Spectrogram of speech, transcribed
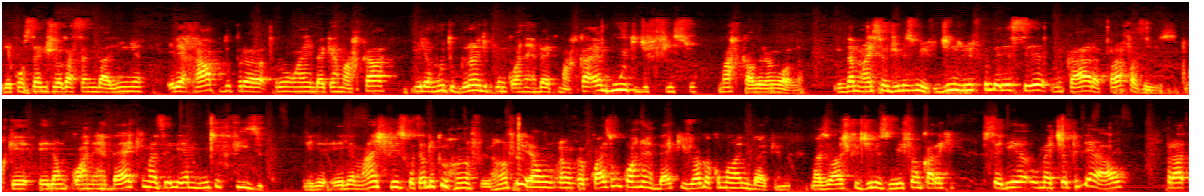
ele consegue jogar saindo da linha, ele é rápido para um linebacker marcar, ele é muito grande para um cornerback marcar. É muito difícil marcar o Darren Waller. Ainda mais sem o Jimmy Smith. O Jimmy Smith poderia ser um cara para fazer isso, porque ele é um cornerback, mas ele é muito físico. Ele, ele, é mais físico até do que o Humphrey. O Humphrey é, um, é, é quase um cornerback que joga como linebacker. Né? Mas eu acho que o Jimmy Smith é um cara que seria o matchup ideal para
